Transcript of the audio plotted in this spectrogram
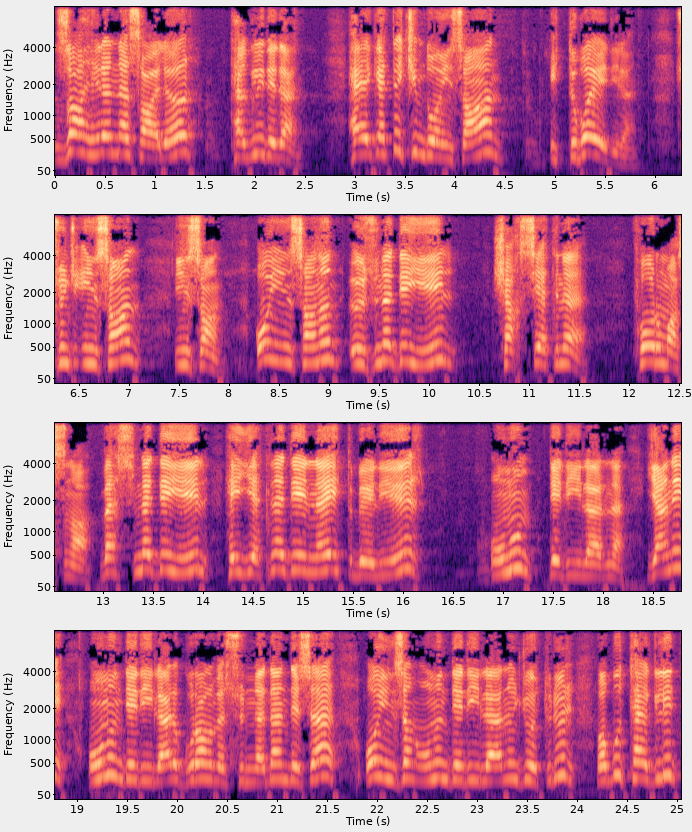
zahirən nə sayılır? Təqlid edən. Həqiqətdə kimdir o insan? İttiba edilən. Çünki insan, insan, o insanın özünə deyil, şəxsiyyətinə, formasına, vəsfinə deyil, heyyyətinə deyil, nəyə ittiba eləyir? Onun dediklərinə. Yəni, onun dedikləri Quran və sünnədəndirsə, o insan onun dediklərini götürür və bu təqlid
